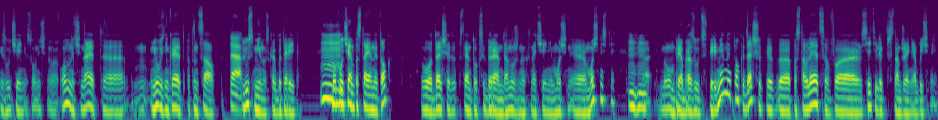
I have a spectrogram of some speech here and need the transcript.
излучения солнечного, он начинает, э, у него возникает потенциал, плюс-минус, как батарейка. М, Мы получаем постоянный ток, вот, дальше этот постоянный ток собираем до нужных значений мощ- э, мощности, ну, он преобразуется в переменный ток и дальше э, поставляется в э, сети электроснабжения обычные.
